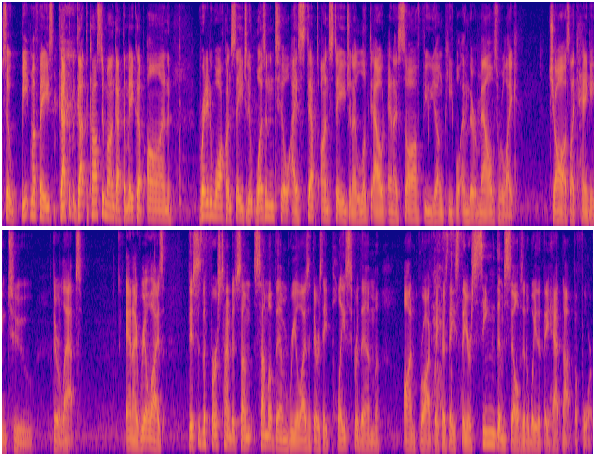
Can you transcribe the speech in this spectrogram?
So beat my face, got the got the costume on, got the makeup on, ready to walk on stage. And it wasn't until I stepped on stage and I looked out and I saw a few young people and their mouths were like jaws like hanging to their laps. And I realized this is the first time that some some of them realize that there is a place for them on Broadway because they they are seeing themselves in a way that they had not before.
